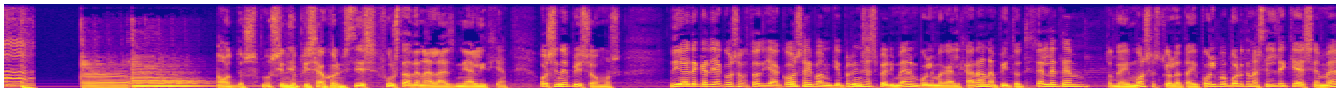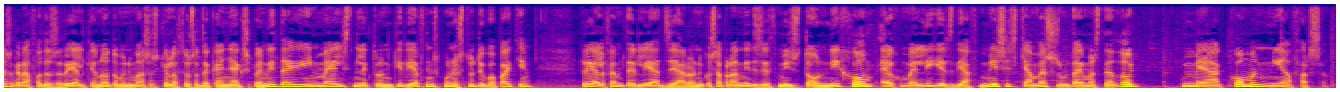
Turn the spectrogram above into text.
Όντως, ο συνεπής αγωνιστής, φούστα δεν αλλάζει, είναι η αλήθεια. Ο συνεπής όμως. 2.11.208.200, είπαμε και πριν, σας περιμένει με πολύ μεγάλη χαρά να πείτε ό,τι θέλετε, τον καημό σας και όλα τα υπόλοιπα. Μπορείτε να στείλετε και SMS γράφοντας real και ενώ το μήνυμά σας και όλο αυτό στο 19650 ή email στην ηλεκτρονική διεύθυνση που είναι στούντιο παπάκι realfm.gr. Ο Νίκος Απρανίδης ρυθμίζει τον ήχο. Έχουμε λίγες διαφημίσεις και αμέσως μετά είμαστε εδώ με ακόμα μία φάρσα.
